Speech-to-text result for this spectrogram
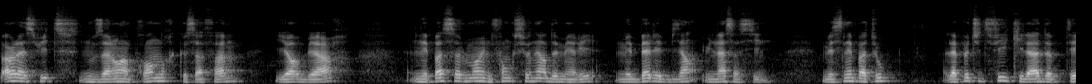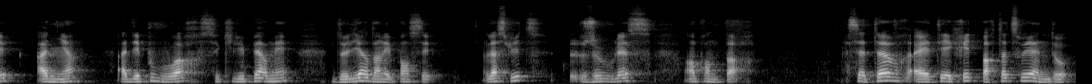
Par la suite, nous allons apprendre que sa femme, Yorbiar, n'est pas seulement une fonctionnaire de mairie, mais bel et bien une assassine. Mais ce n'est pas tout. La petite fille qu'il a adoptée, Anya, a des pouvoirs, ce qui lui permet de lire dans les pensées. La suite, je vous laisse en prendre part. Cette œuvre a été écrite par Tatsuya Endo.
